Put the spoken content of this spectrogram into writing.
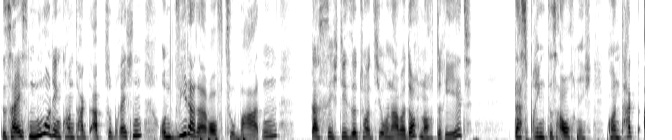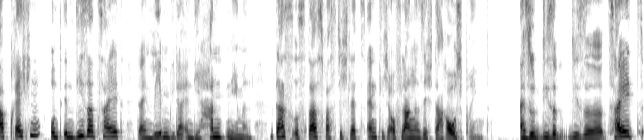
Das heißt, nur den Kontakt abzubrechen und wieder darauf zu warten, dass sich die Situation aber doch noch dreht, das bringt es auch nicht. Kontakt abbrechen und in dieser Zeit dein Leben wieder in die Hand nehmen. Das ist das, was dich letztendlich auf lange Sicht da rausbringt. Also diese, diese Zeit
